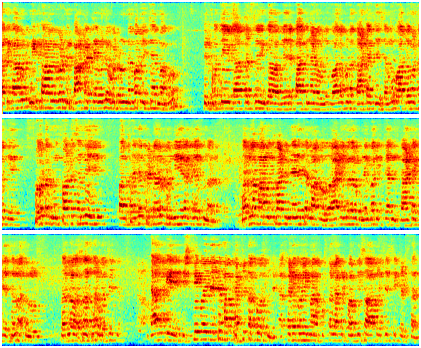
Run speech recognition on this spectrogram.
అది కాబట్టి మిగతా వాళ్ళు కూడా మీరు కాంటాక్ట్ చేయమని ఒకటి రెండు నెంబర్లు ఇచ్చారు మాకు. తిరుపతి డాక్టర్స్ ఇంకా వేరే కాకినాడ ఉంది వాళ్ళకు కూడా కాంటాక్ట్ చేశాము. వాళ్ళు ఏమంటే టోటల్ మున్సిపాలిటీస్ అన్ని వాళ్ళు ప్రెజర్ పెట్టారు కొన్ని ఏరియా చేస్తున్నారు. త్వరలో మా మున్సిపాలిటీ నేనైతే మాకు ఆర్టీ మీద ఒక నెంబర్ ఇచ్చారు కాంటాక్ట్ చేశాను. అతను త్వరలో వస్తాను సార్ వచ్చి దానికి డిస్ట్రిక్ట్ వైజ్ అయితే మాకు ఖర్చు తక్కువ వస్తుంది. అక్కడే పోయి మన కుక్కలు అక్కడ పంపిస్తూ ఆపరేషన్స్ ఇక్కడ ఇస్తారు.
